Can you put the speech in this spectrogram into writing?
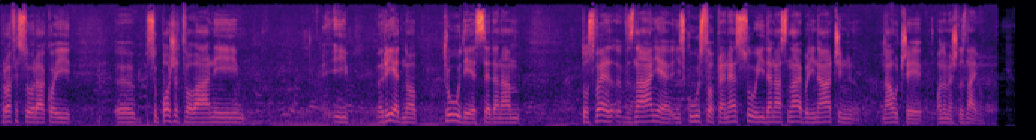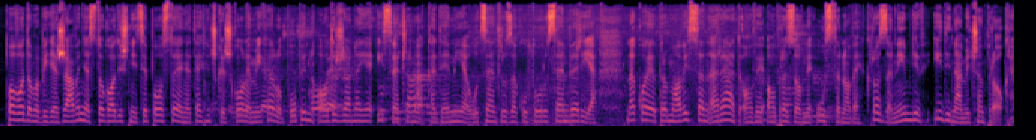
profesora koji e, su požrtvovani i rijedno trude se da nam to svoje znanje, iskustvo prenesu i da nas na najbolji način nauče onome što znaju. Povodom obilježavanja stogodišnjice postojanja tehničke škole Mihajlo Pupin održana je i svečana akademija u Centru za kulturu Semberija, na kojoj je promovisan rad ove obrazovne ustanove kroz zanimljiv i dinamičan program.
